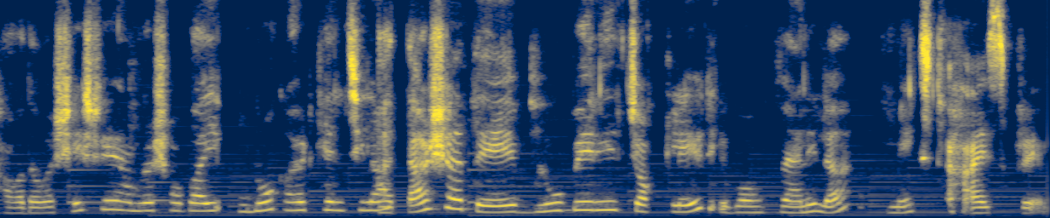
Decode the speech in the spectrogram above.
খাওয়া দাওয়া শেষে আমরা সবাই উনো কার্ড খেলছিলাম। আর তার সাথে ব্লুবেরি চকলেট এবং ভ্যানিলা মিক্সড আইসক্রিম।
